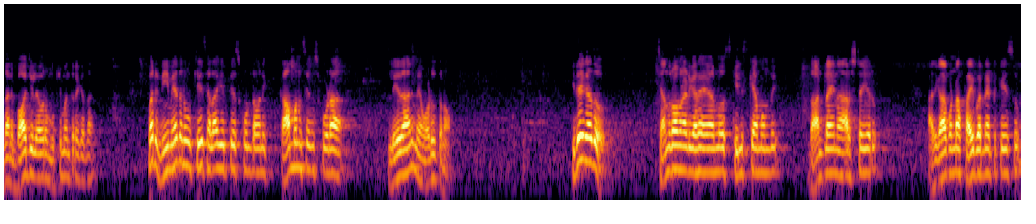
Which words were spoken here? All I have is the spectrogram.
దాని బాధ్యులు ఎవరు? ముఖ్యమంత్రి కదా. మరి నీ మీద నువ్వు కేసు ఎలా ఎత్తేసుకుంటావని కామన్ సెన్స్ కూడా లేదా అని మేము అడుగుతున్నాం. ఇదే కాదు చంద్రబాబు నాయుడు గారి హయాంలో స్కిల్ స్కామ్ ఉంది. దాంట్లో ఆయన అరెస్ట్ అయ్యారు. అది కాకుండా fiber net case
